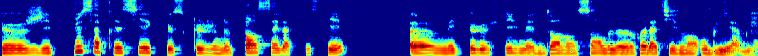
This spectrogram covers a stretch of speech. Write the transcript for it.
que j'ai plus apprécié que ce que je ne pensais l'apprécier, euh, mais que le film est dans l'ensemble relativement oubliable.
